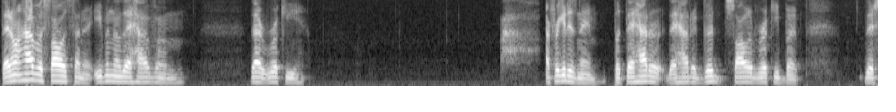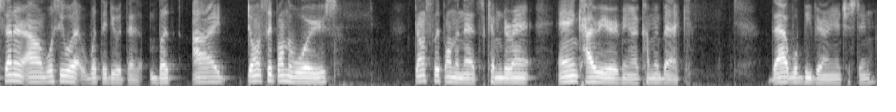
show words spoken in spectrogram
They don't have a solid center, even though they have um that rookie. I forget his name, but they had a they had a good solid rookie, but their center. Um, we'll see what what they do with that. But I don't sleep on the Warriors. Don't sleep on the Nets. Kevin Durant and Kyrie Irving are coming back. That will be very interesting.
